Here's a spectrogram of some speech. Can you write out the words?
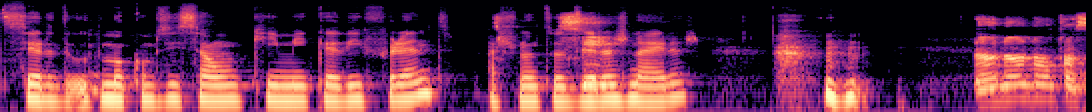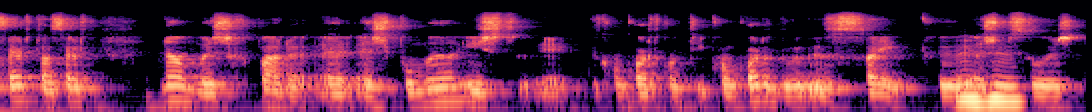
ser de uma composição química diferente. Acho que não estou a dizer Sim. as neiras. Não, não, não, está certo, está certo. Não, mas repara, a, a espuma, isto, é, concordo contigo, concordo, eu sei que as pessoas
